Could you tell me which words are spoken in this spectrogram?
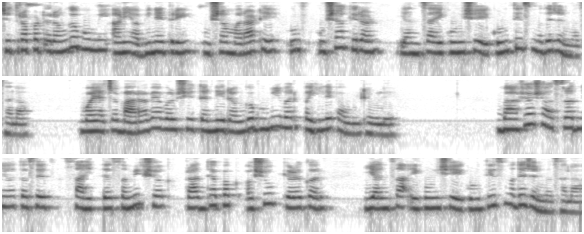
चित्रपट रंगभूमी आणि अभिनेत्री उषा मराठे उर्फ उषा किरण यांचा एकोणीसशे एकोणतीसमध्ये जन्म झाला. वयाच्या बाराव्या वर्षी त्यांनी रंगभूमीवर पहिले पाऊल ठेवले. भाषाशास्त्रज्ञ तसेच साहित्य समीक्षक प्राध्यापक अशोक केळकर यांचा एकोणीसशे एकोणतीसमध्ये जन्म झाला.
